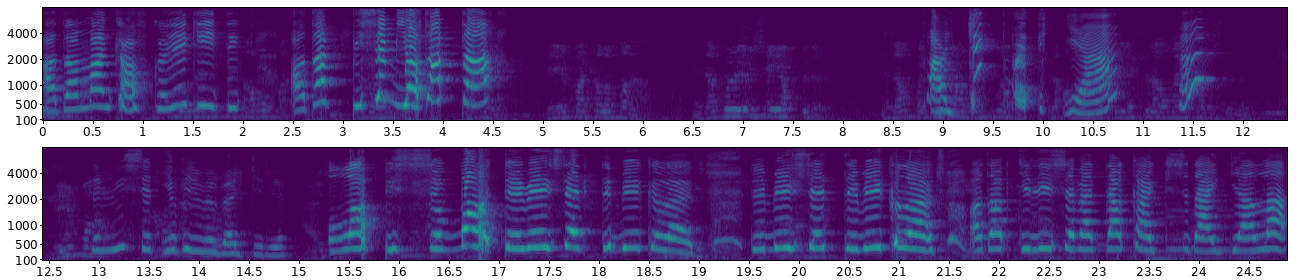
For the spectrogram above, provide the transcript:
Adamdan kafkaya giydik. Adam bizim yatakta. Deyin bakalım bana. Neden böyle bir şey yaptınız? Neden gitmedik ve ya. ailesini esir almaya çalıştınız? Deyin bana. Demiş set yapayım hemen geleyim. Allah bizim bak demiş etti bir kılıç. Demiş etti bir kılıç. Adam gelirse benden karşısından yalla.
